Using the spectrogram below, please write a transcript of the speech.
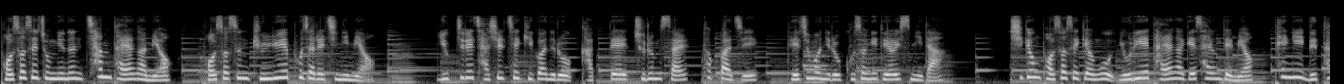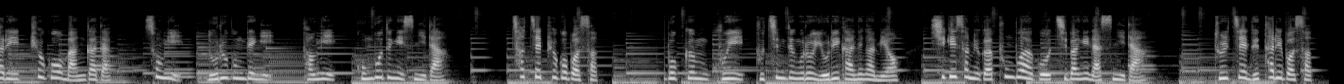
버섯의 종류는 참 다양하며 버섯은 균류의 포자를 지니며 육질의 자실체 기관으로 갓대, 주름살, 턱받이, 대주머니로 구성이 되어 있습니다. 식용 버섯의 경우 요리에 다양하게 사용되며 팽이, 느타리, 표고, 망가닥, 송이, 노루궁뎅이, 덩이, 곰보 등이 있습니다. 첫째 표고버섯. 볶음, 구이, 부침 등으로 요리 가능하며 식이섬유가 풍부하고 지방이 낮습니다. 둘째 느타리버섯.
